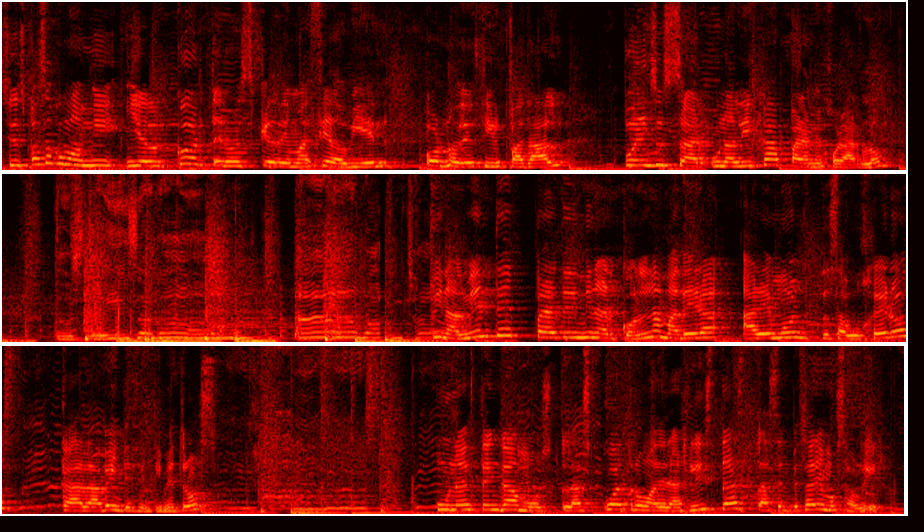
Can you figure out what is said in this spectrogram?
Si os pasa como a mí y el corte no os queda demasiado bien, por no decir fatal, podéis usar una lija para mejorarlo. Finalmente, para terminar con la madera, haremos dos agujeros cada 20 centímetros. Una vez tengamos las cuatro maderas listas, las empezaremos a unir.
